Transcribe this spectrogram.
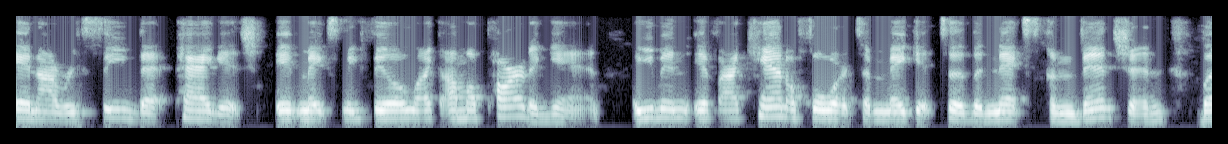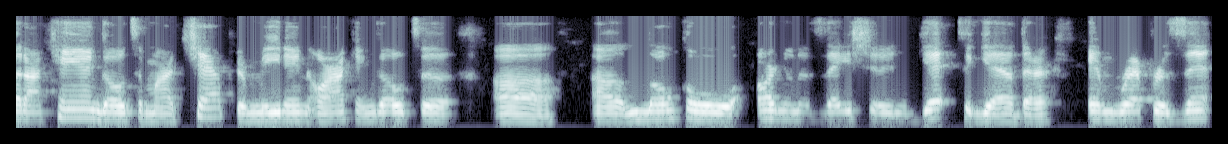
and I receive that package, it makes me feel like I'm a part again even if I can't afford to make it to the next convention, but I can go to my chapter meeting or I can go to uh, a local organization get together and represent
